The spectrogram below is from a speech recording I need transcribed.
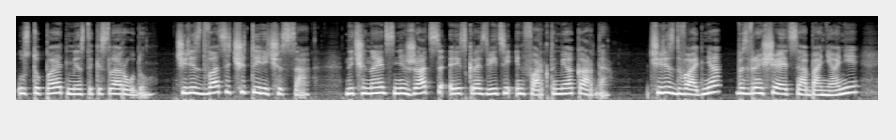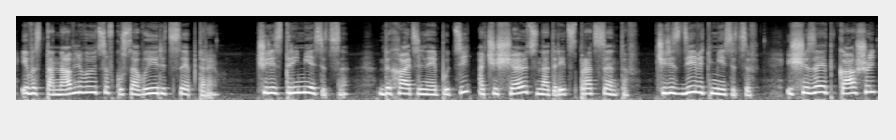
уступает место кислороду. Через 24 часа начинает снижаться риск развития инфаркта миокарда. Через два дня возвращается обоняние и восстанавливаются вкусовые рецепторы. Через три месяца дыхательные пути очищаются на 30%. Через 9 месяцев исчезает кашель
